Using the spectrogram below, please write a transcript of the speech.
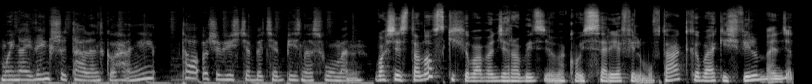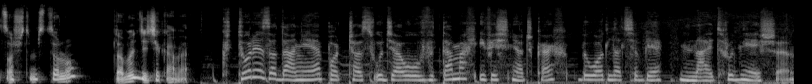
Mój największy talent, kochani, to oczywiście bycie bizneswoman. Właśnie Stanowski chyba będzie robić z nią jakąś serię filmów, tak? Chyba jakiś film będzie, coś w tym stylu? To będzie ciekawe. Które zadanie podczas udziału w Damach i Wieśniaczkach było dla ciebie najtrudniejsze?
